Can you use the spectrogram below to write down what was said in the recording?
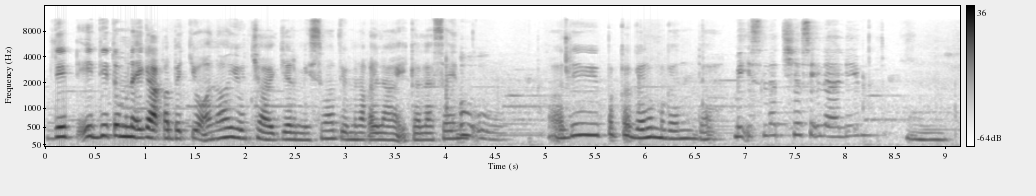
Dito, dito mo na ikakabit yung ano, yung charger mismo. Di mo na kailangan ikalasin. Oo. Ah, di pagka ganun maganda. May slot siya sa ilalim. Mm.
